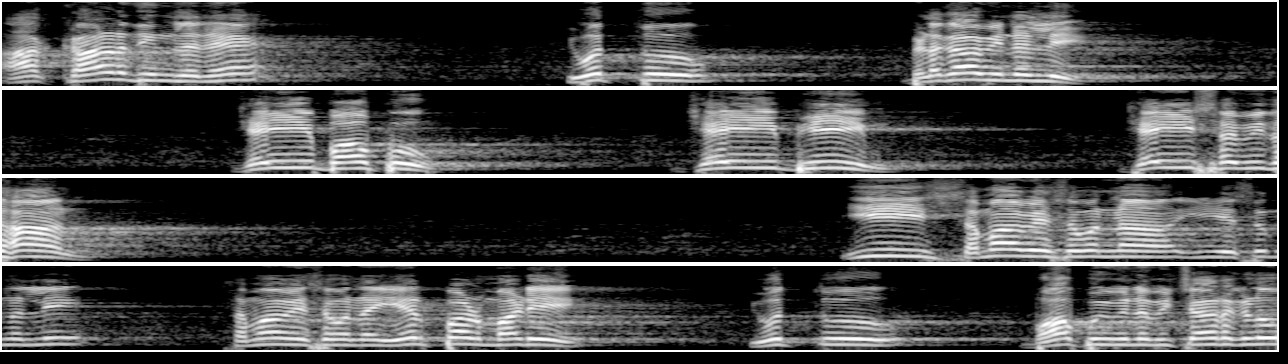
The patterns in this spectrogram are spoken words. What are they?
ಆ ಕಾರಣದಿಂದಲೇ ಇವತ್ತು ಬೆಳಗಾವಿನಲ್ಲಿ ಜೈ ಬಾಪು, ಜೈ ಭೀಮ್, ಜೈ ಸಂವಿಧಾನ್ ಈ ಸಮಾವೇಶವನ್ನು ಈ ಹೆಸರಿನಲ್ಲಿ ಸಮಾವೇಶವನ್ನ ಏರ್ಪಾಡು ಮಾಡಿ ಇವತ್ತು ಬಾಪುವಿನ ವಿಚಾರಗಳು,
